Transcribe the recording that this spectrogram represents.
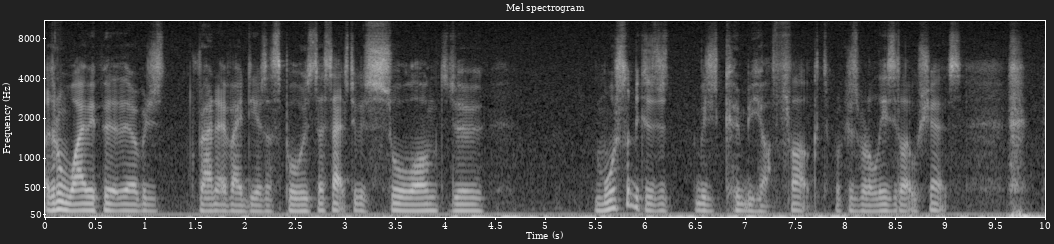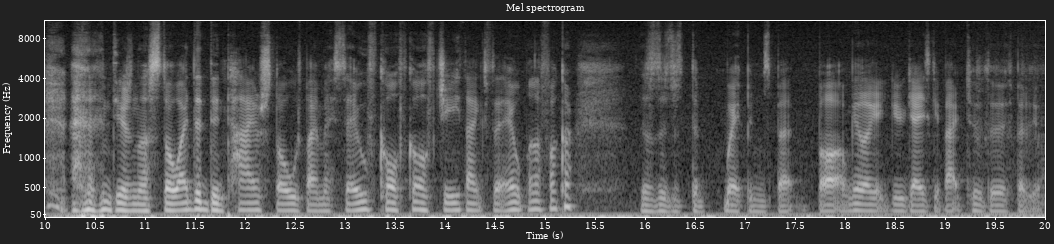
I don't know why we put it there we just ran out of ideas I suppose. This actually was so long to do. Mostly because just, we just couldn't be fucked. Because we're lazy little shits and here's another stall. I did the entire stalls by myself. Cough, cough, G. Thanks for the help, motherfucker. This is just the weapons bit, but I'm gonna let you guys get back to the video.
